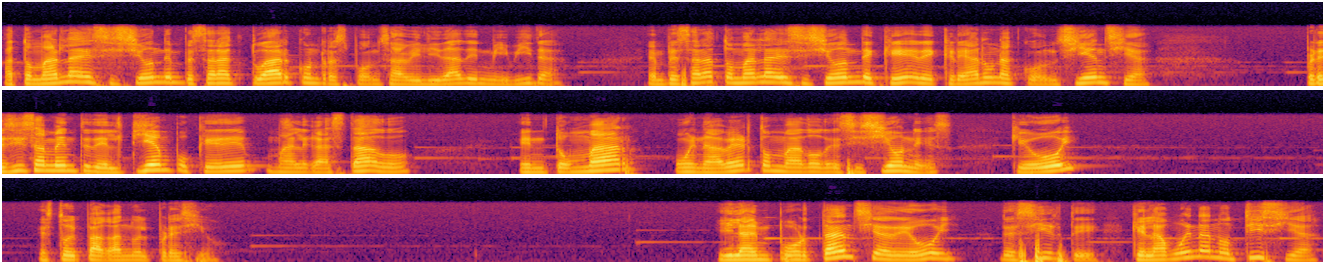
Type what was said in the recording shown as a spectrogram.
a tomar la decisión de empezar a actuar con responsabilidad en mi vida, empezar a tomar la decisión de qué, de crear una conciencia precisamente del tiempo que he malgastado en tomar o en haber tomado decisiones que hoy estoy pagando el precio. Y la importancia de hoy decirte que la buena noticia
